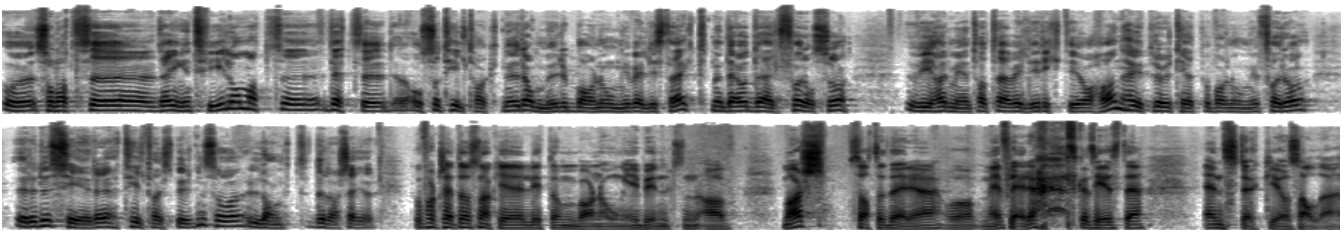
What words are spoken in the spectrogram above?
Sånn at eh, Det er ingen tvil om at eh, dette, også tiltakene rammer barn og unge veldig sterkt. Men det er jo derfor også vi har ment at det er veldig riktig å ha en høy prioritet på barn og unge for å redusere tiltaksbyrden så langt det lar seg gjøre. Vi skal fortsette å snakke litt om barn og unge. I begynnelsen av mars satte dere, og med flere, skal sies det, en støkk i oss alle.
